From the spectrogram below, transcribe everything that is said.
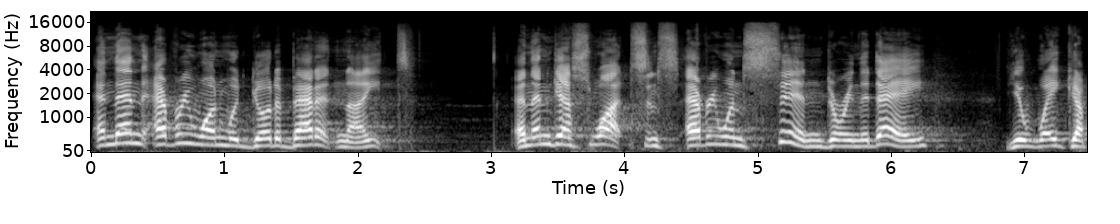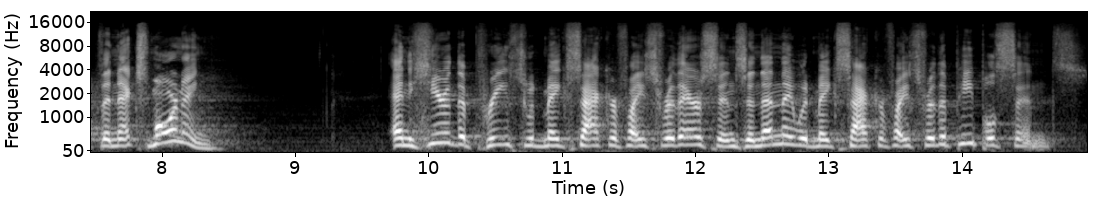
And then everyone would go to bed at night. And then guess what? Since everyone sinned during the day, you wake up the next morning. And here the priests would make sacrifice for their sins, and then they would make sacrifice for the people's sins.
